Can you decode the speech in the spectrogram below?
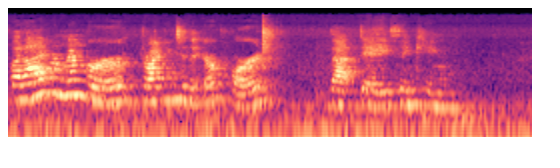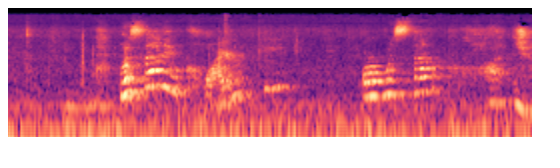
But I remember driving to the airport that day thinking, was that inquiry or was that a project?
